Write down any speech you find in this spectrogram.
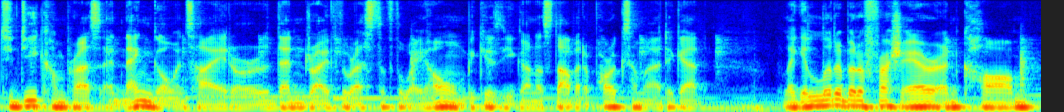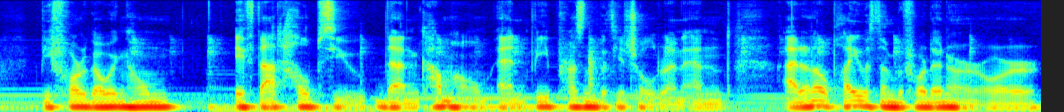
to decompress and then go inside or then drive the rest of the way home because you're gonna stop at a park somewhere to get like a little bit of fresh air and calm before going home if that helps you, then come home and be present with your children and I don't know, play with them before dinner or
